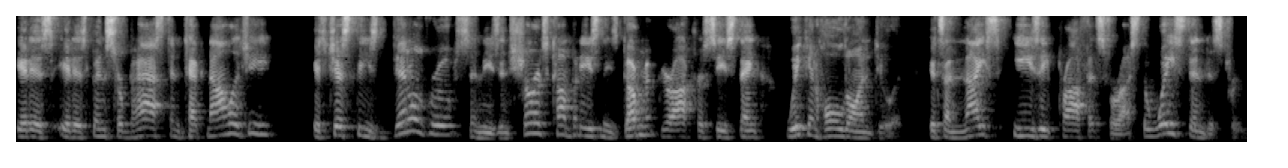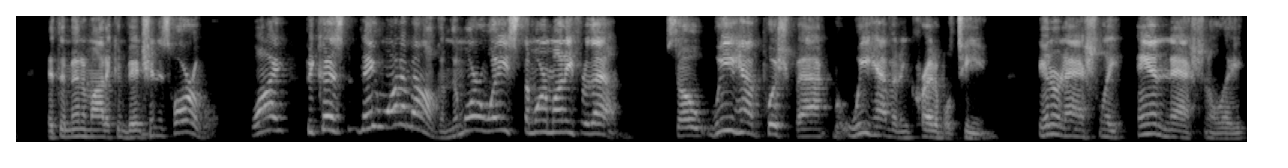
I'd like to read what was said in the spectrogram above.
It is it has been surpassed in technology. It's just these dental groups and these insurance companies and these government bureaucracies think we can hold on to it. It's a nice, easy profits for us. The waste industry at the Minamata Convention is horrible. Why? Because they want amalgam. The more waste, the more money for them. So we have pushback, but we have an incredible team internationally and nationally.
